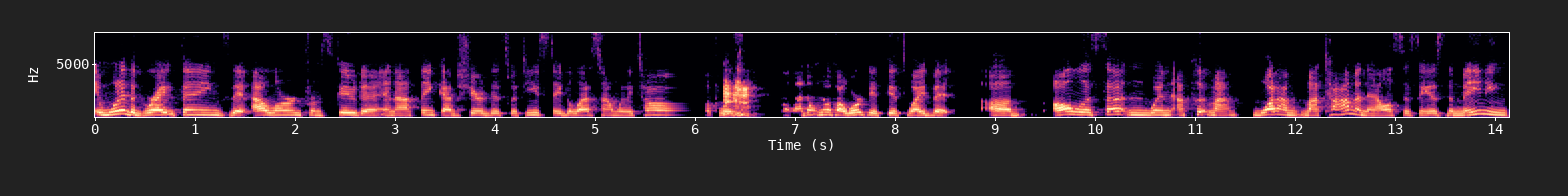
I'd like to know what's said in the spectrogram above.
and one of the great things that I learned from SCUTA, and I think I've shared this with you, Steve, the last time we talked was I don't know if I worked it this way, but uh, all of a sudden when I put my what I'm my time analysis is the meaning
